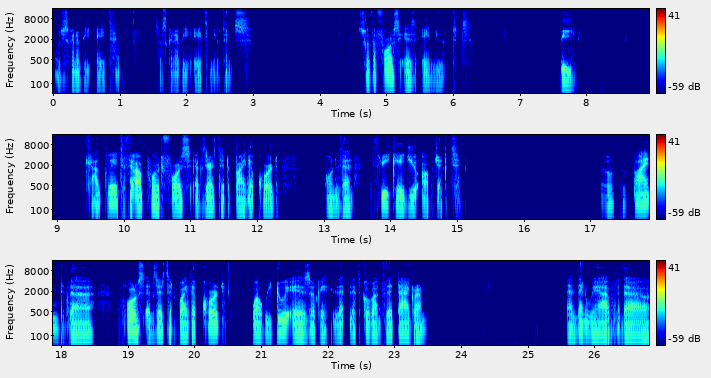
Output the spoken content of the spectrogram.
which is going to be 8. So it's going to be 8 newtons. So the force is 8 newtons. B. Calculate the upward force exerted by the cord on the 3 kg object. So to find the force exerted by the cord, what we do is, okay, let, let's go back to the diagram. And then we have the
